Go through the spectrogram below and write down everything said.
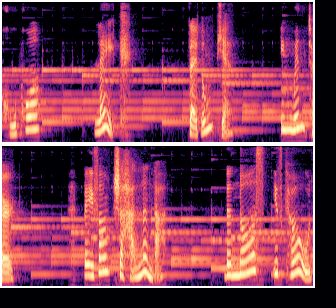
湖泊；Lake，在冬天；In winter，北方是寒冷的；The North is cold。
